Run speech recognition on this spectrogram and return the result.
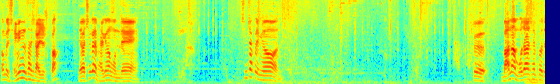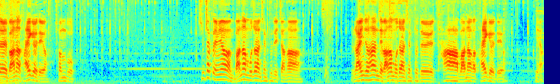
형들 재밌는 사실 알려줄까? 내가 최근에 발견한 건데 침착되면 그 만화 모자란 챔프들 만화 다 해결 돼요 전부 침착되면 만화 모자란 챔프들 있잖아. 라인전 하는데 만화 모자란 챔프들 다 만화가 다 해결돼요. 그냥.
